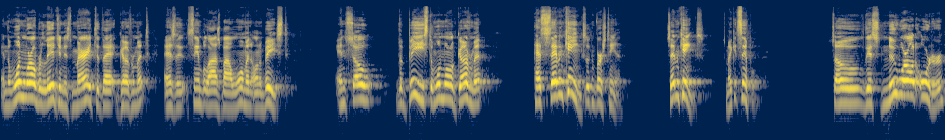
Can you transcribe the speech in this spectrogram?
And the one world religion is married to that government as symbolized by a woman on a beast. And so the beast, the one world government, has seven kings. Look in verse 10. Seven kings. To make it simple. So this new world order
